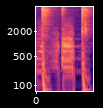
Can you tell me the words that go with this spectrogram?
Thank you.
